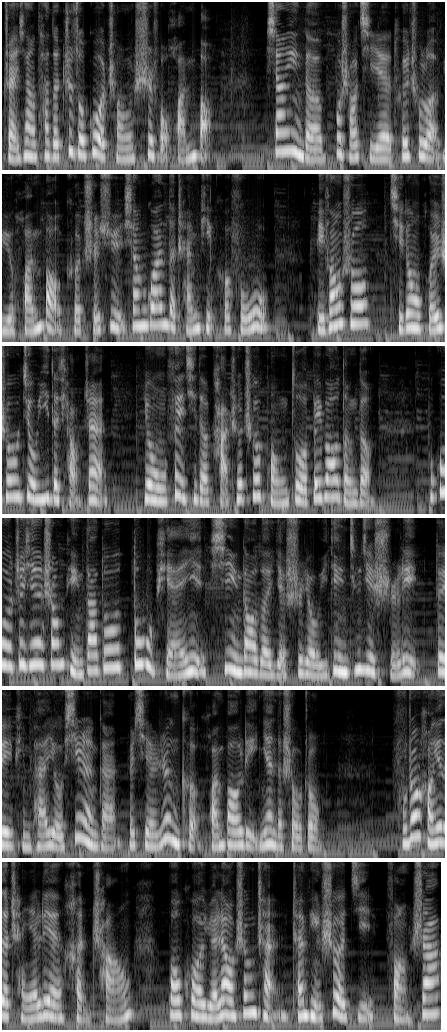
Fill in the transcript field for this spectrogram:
转向它的制作过程是否环保。相应的，不少企业推出了与环保、可持续相关的产品和服务，比方说启动回收旧衣的挑战，用废弃的卡车车棚做背包等等。不过这些商品大多都不便宜，吸引到的也是有一定经济实力、对品牌有信任感，而且认可环保理念的受众。服装行业的产业链很长，包括原料生产、产品设计、纺纱、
